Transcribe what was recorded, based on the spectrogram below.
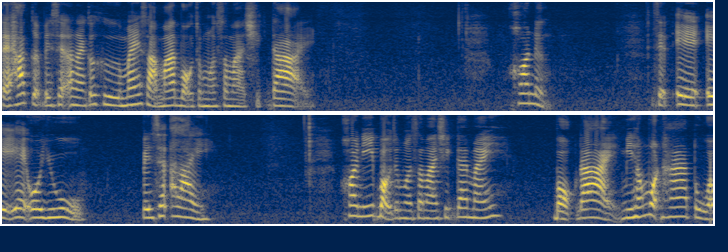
แต่ถ้าเกิดเป็นเซตอนันต์ก็คือไม่สามารถบอกจำนวนสมาชิกได้ ข้อหนึ่ง เซต A A A O U เป็นเซตอะไร ข้อนี้บอกจำนวนสมาชิกได้ไหม บอกได้ มีทั้งหมด 5 ตัว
